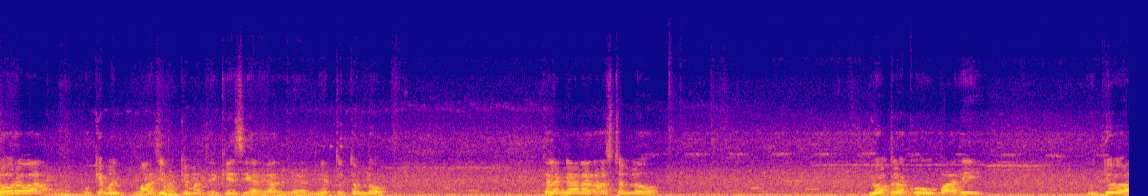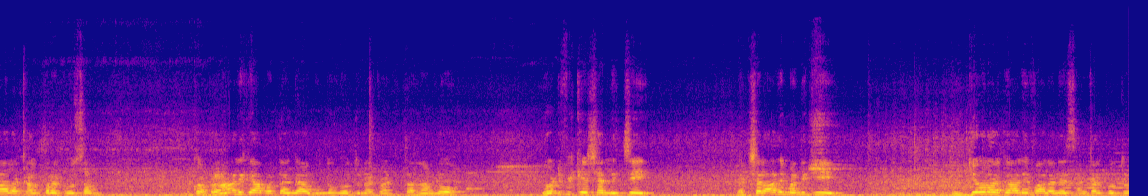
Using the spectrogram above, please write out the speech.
గౌరవ ముఖ్యమంత్రి మాజీ ముఖ్యమంత్రి కేసీఆర్ గారి నేతృత్వంలో తెలంగాణ రాష్ట్రంలో యువకులకు ఉపాధి ఉద్యోగాల కల్పన కోసం ఒక ప్రణాళికాబద్ధంగా ముందుకు పోతున్నటువంటి తరుణంలో నోటిఫికేషన్లు ఇచ్చి లక్షలాది మందికి ఉద్యోగాలు ఇవ్వాలనే సంకల్పంతో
